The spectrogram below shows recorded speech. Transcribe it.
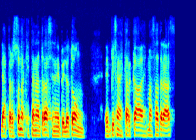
las personas que están atrás en el pelotón empiezan a estar cada vez más atrás,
